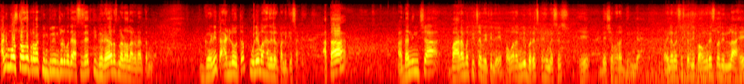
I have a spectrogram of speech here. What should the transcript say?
आणि मोस्ट ऑफ द प्रभाग पिंपरी चिंचवडमध्ये असेच आहेत की घड्याळावरच लढावं लागणार त्यांना. गणित आडलं होतं पुणे महानगरपालिकेसाठी. आता अदानींच्या बारामतीच्या भेटीने पवारांनी बरेच काही मेसेज हे देशभरात दिलेले आहेत. पहिला मेसेज त्यांनी काँग्रेसला दिलेला आहे.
